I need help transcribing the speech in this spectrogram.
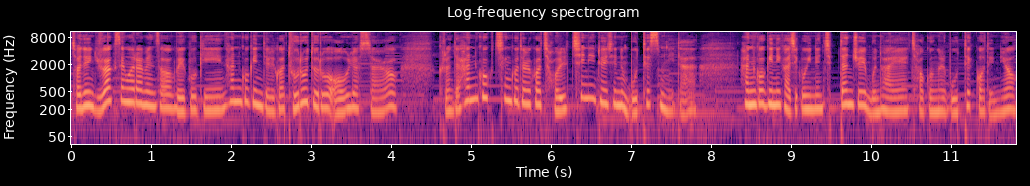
저는 유학 생활하면서 외국인, 한국인들과 두루두루 어울렸어요. 그런데 한국 친구들과 절친이 되지는 못했습니다. 한국인이 가지고 있는 집단주의 문화에 적응을 못했거든요.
